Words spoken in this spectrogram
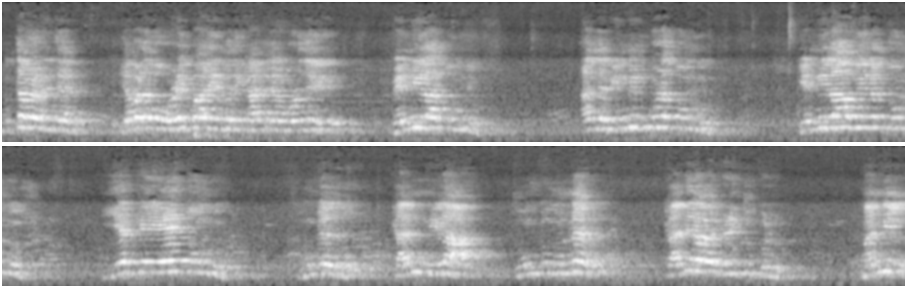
முத்தமிழறிஞர் எவ்வளவு உழைப்பாளி என்பதை காட்டுகிற பொழுது வெண்ணிலா தூங்கும் அந்த விண்ணின் கூட தூங்கும் எண்ணிலா உயிர்கள் தூங்கும் இயற்கையே தூங்கும் உங்கள் கண் நிலா தூங்கும் முன்னர் கதிரவர் விழித்துக் கொள்ளும். மண்ணில்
